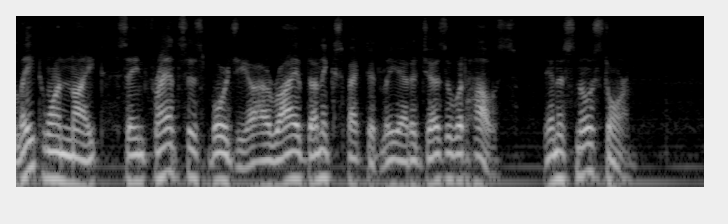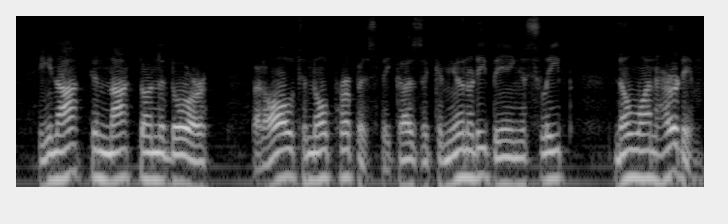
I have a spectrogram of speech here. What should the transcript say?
Late one night, St. Francis Borgia arrived unexpectedly at a Jesuit house in a snowstorm. He knocked and knocked on the door, but all to no purpose, because the community being asleep, no one heard him.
